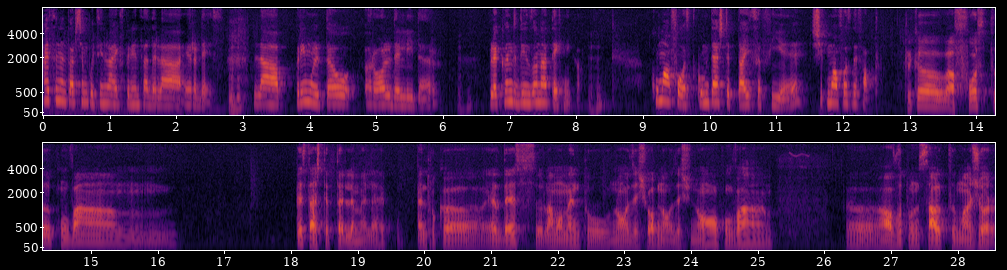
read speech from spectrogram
Hai să ne întoarcem puțin la experiența de la RDS. Uh-huh. La primul tău rol de lider, uh-huh. plecând din zona tehnică. Uh-huh. Cum a fost? Cum te așteptai să fie și cum a fost de fapt? Cred că a fost uh, cumva mm, peste așteptările mele, pentru că RDS la momentul 98-99 cumva uh, a avut un salt major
